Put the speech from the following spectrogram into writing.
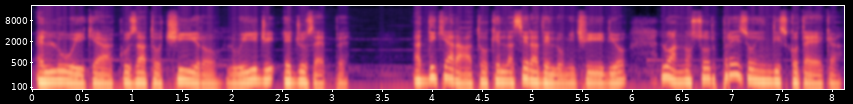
È lui che ha accusato Ciro, Luigi e Giuseppe. Ha dichiarato che la sera dell'omicidio lo hanno sorpreso in discoteca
